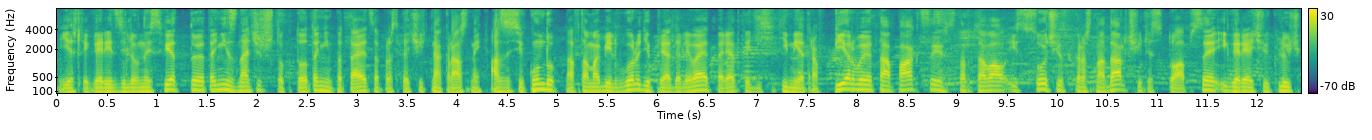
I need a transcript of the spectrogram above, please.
Если горит зеленый свет, то это не значит, что кто-то не пытается проскочить на красный. А за секунду автомобиль в городе преодолевает порядка 10 метров. Первый этап акции стартовал из Сочи в Краснодар через Туапсе и Горячий Ключ.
